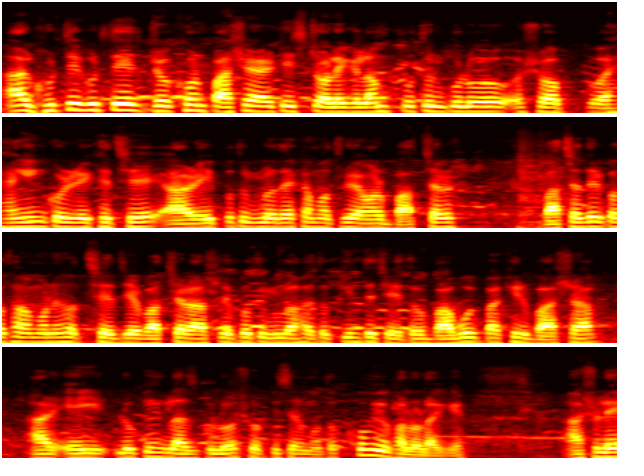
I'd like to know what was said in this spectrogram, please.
আর ঘুরতে ঘুরতে যখন পাশে আরেকটি স্টলে গেলাম, পুতুলগুলো সব হ্যাঙ্গিং করে রেখেছে। আর এই পুতুলগুলো দেখা মাত্রই আমার বাচ্চার বাচ্চাদের কথা মনে হচ্ছে যে বাচ্চারা আসলে পুতুলগুলো হয়তো কিনতে চাইতো। বাবুই পাখির বাসা আর এই লুকিং গ্লাসগুলো শোপিসের মতো খুবই ভালো লাগে। আসলে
